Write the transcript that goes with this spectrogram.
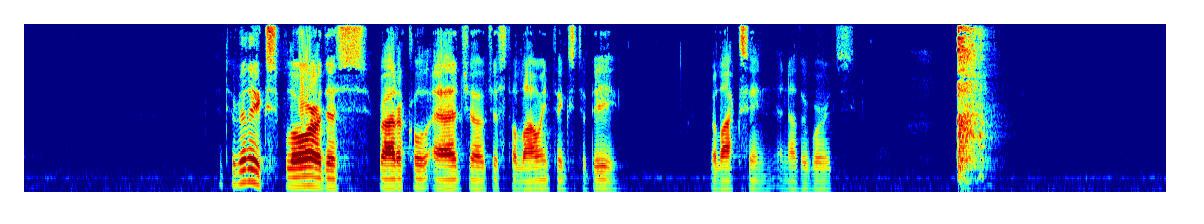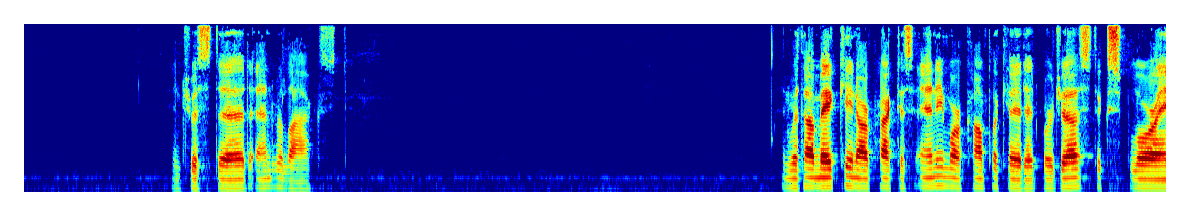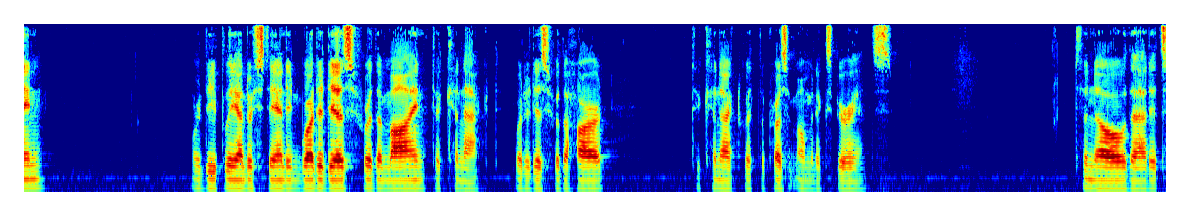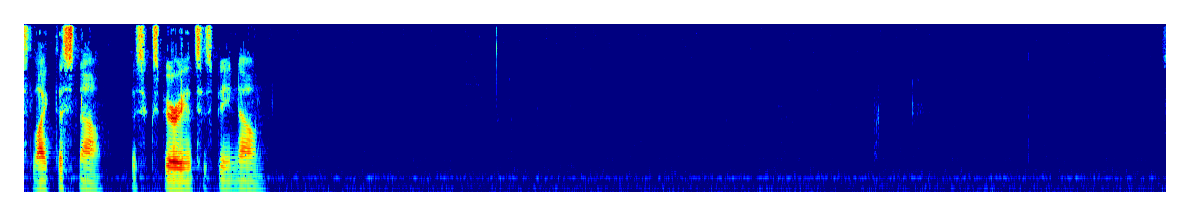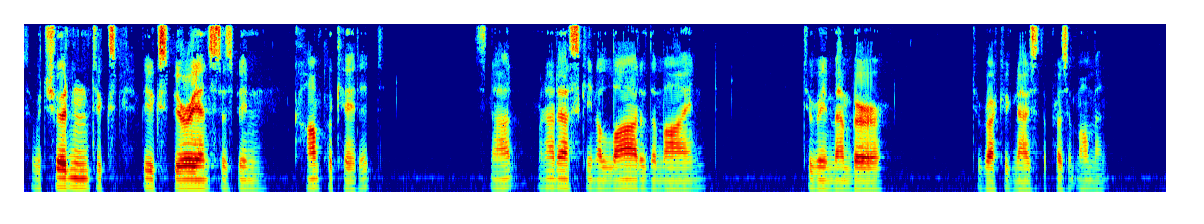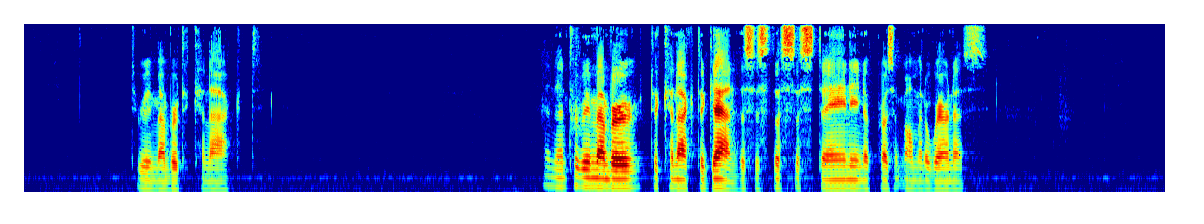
and to really explore this radical edge of just allowing things to be, relaxing, in other words. Interested and relaxed. And without making our practice any more complicated, we're just exploring more deeply understanding what it is for the mind to connect, what it is for the heart to connect with the present moment experience. To know that it's like this now, this experience is being known. So it shouldn't ex- be experienced as being complicated. It's not, we're not asking a lot of the mind to remember, to recognize the present moment, to remember to connect. And then to remember to connect again. This is the sustaining of present moment awareness.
